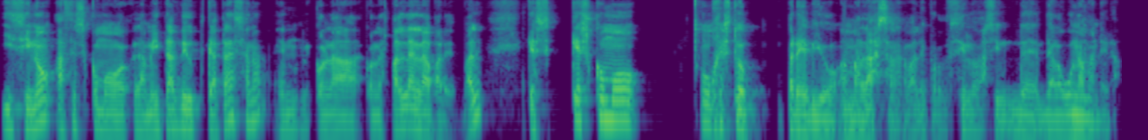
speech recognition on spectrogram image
Y si no, haces como la mitad de Utkatasana con, la, con la espalda en la pared, ¿vale? Que es, que es como un gesto previo a Malasana, ¿vale? Por decirlo así de, alguna manera.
